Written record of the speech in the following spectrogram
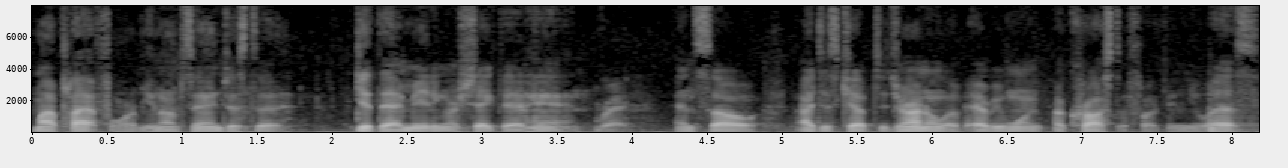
my platform. You know what I'm saying, just to get that meeting or shake that hand. Right. And so I just kept a journal of everyone across the fucking U.S.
